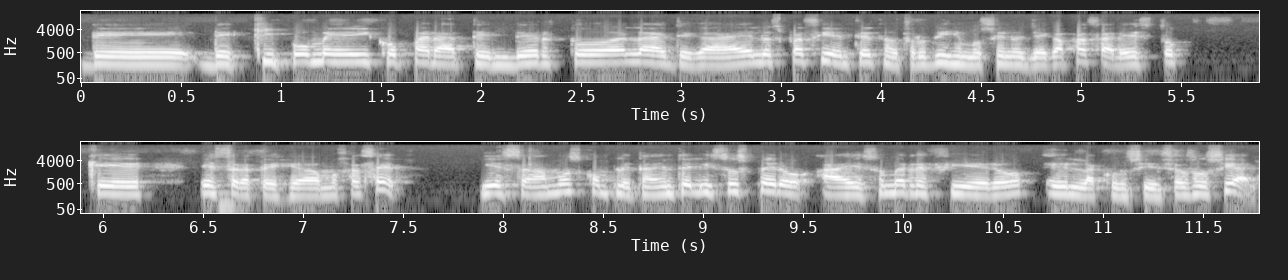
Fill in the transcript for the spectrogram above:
de, de, equipo médico para atender toda la llegada de los pacientes, nosotros dijimos, si nos llega a pasar esto, ¿qué estrategia vamos a hacer? Y estábamos completamente listos, pero a eso me refiero en la conciencia social.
